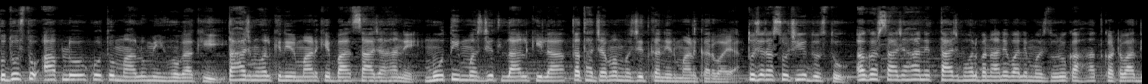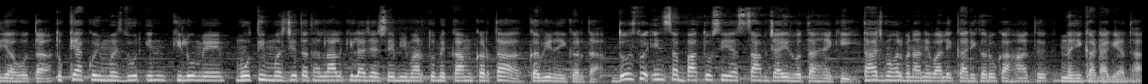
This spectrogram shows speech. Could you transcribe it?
तो दोस्तों, आप लोगों को तो मालूम ही होगा कि, ताजमहल के निर्माण के बाद शाहजहां ने मोती मस्जिद, लाल किला तथा जमा मस्जिद का निर्माण करवाया। तो जरा सोचिए दोस्तों, अगर शाहजहां ने ताजमहल बनाने वाले मजदूरों का हाथ कटवा दिया होता तो क्या कोई मजदूर इन किलों में मोती मस्जिद तथा लाल किला जैसे इमारतों में काम करता? कभी नहीं करता। दोस्तों, इन सब बातों से यह साफ़ ज़ाहिर होता है कि ताजमहल बनाने वाले कारीगरों का हाथ नहीं काटा गया था।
